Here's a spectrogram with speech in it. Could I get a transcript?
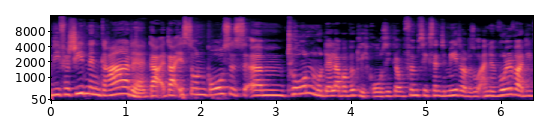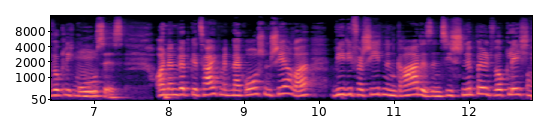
die verschiedenen Grade. Ja. Da da ist so ein großes ähm, Tonmodell, aber wirklich groß. Ich glaube 50 Zentimeter oder so. Eine Vulva, die wirklich Mhm. groß ist. Und dann wird gezeigt mit einer großen Schere, wie die verschiedenen Grade sind. Sie schnippelt wirklich, Oh.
